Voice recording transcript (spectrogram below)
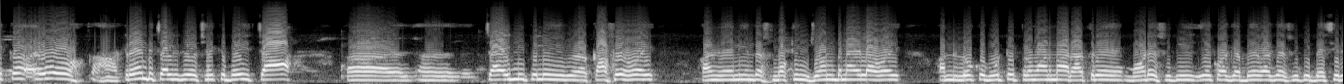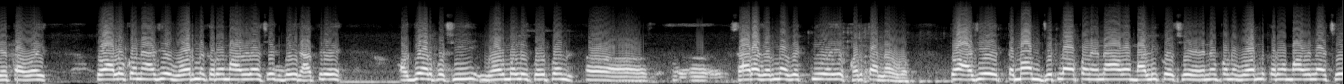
એક એવો ટ્રેન્ડ ચાલી રહ્યો છે કે ભાઈ ચા ચાયની પેલી કાફે હોય અને એની અંદર સ્મોકિંગ ઝોન બનાવેલા હોય અને લોકો મોટી પ્રમાણમાં રાત્રે મોડે સુધી એક વાગ્યા, બે વાગ્યા સુધી બેસી રહેતા હોય. તો આ લોકોને આજે વોર્ન કરવામાં આવેલા છે કે ભાઈ રાત્રે અગિયાર પછી નોર્મલી કોઈ પણ સારા ઘરના વ્યક્તિઓ એ ફરતા ન હોય. તો આજે તમામ જેટલા પણ એના આવા માલિકો છે, એને પણ વોર્ન કરવામાં આવેલા છે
